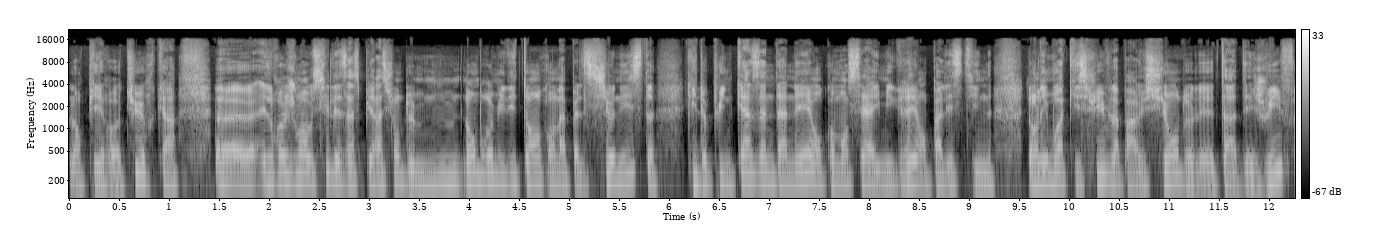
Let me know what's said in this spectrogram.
l'empire euh, turc. hein. Euh, elle rejoint aussi les aspirations de nombreux militants qu'on appelle sionistes, qui depuis une quinzaine d'années ont commencé à immigrer en Palestine. Dans les mois qui suivent l'apparition de l'État des Juifs,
